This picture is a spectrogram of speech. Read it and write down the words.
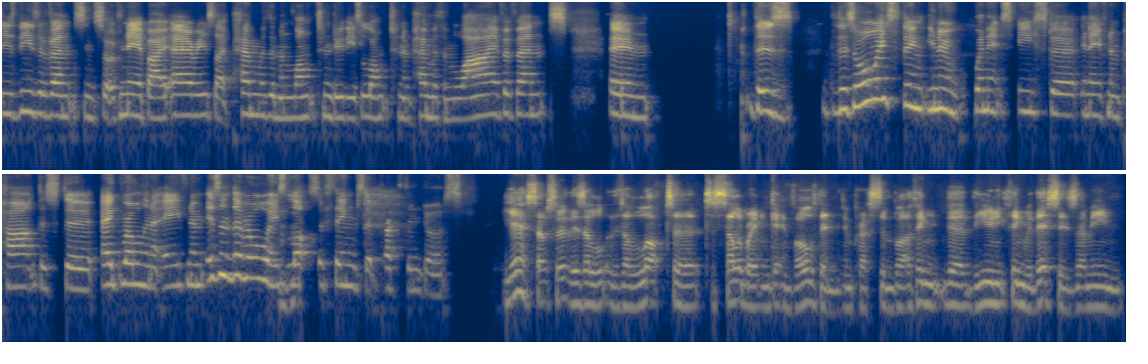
these these events in sort of nearby areas like Penwortham and Longton do these Longton and Penwortham live events. Um, there's there's always thing you know when it's easter in avenham park there's the egg rolling at avenham isn't there always mm-hmm. lots of things that preston does yes absolutely there's a there's a lot to to celebrate and get involved in in preston but i think the the unique thing with this is i mean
